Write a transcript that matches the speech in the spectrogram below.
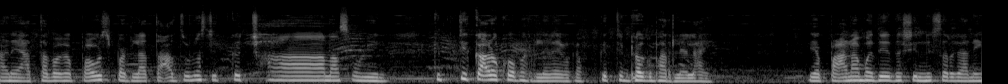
आणि आता बघा पाऊस पडला तर अजूनच इतकं छान असं होईल. किती काळोखो भरलेला आहे बघा किती ढग भरलेला आहे. या पानामध्ये जशी निसर्गाने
